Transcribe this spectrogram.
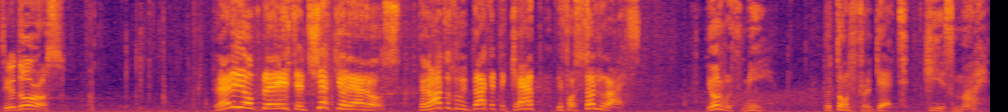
Theodoros! Ready your blades and check your arrows. The Ratos will be back at the camp before sunrise. You're with me, but don't forget, he is mine.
